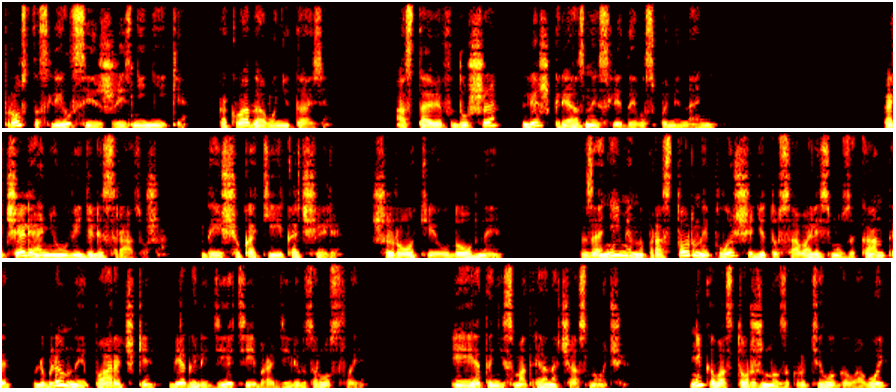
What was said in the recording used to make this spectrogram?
просто слился из жизни Ники, как вода в унитазе, оставив в душе лишь грязные следы воспоминаний. Качели они увидели сразу же. Да еще какие качели. Широкие, удобные. За ними на просторной площади тусовались музыканты, влюбленные парочки, бегали дети и бродили взрослые. И это несмотря на час ночи. Ника восторженно закрутила головой,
